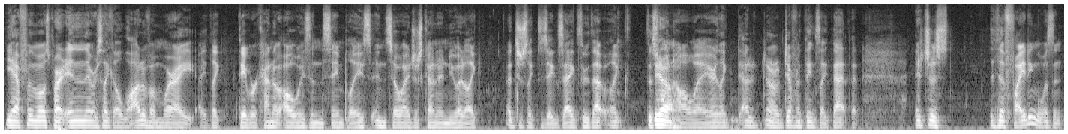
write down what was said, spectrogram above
Yeah, for the most part. And then there was like a lot of them where I, I like they were kind of always in the same place, and so I just kind of knew how to like I just like zigzag through that like this Yeah. one hallway or like I don't know different things like that. That it's just the fighting wasn't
